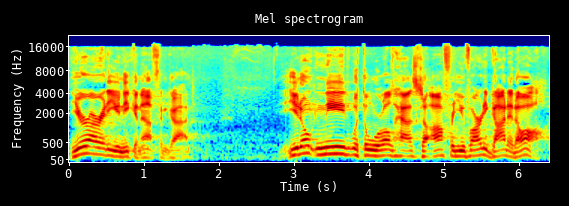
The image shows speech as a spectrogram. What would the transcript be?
You're already unique enough in God. You don't need what the world has to offer, you've already got it all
